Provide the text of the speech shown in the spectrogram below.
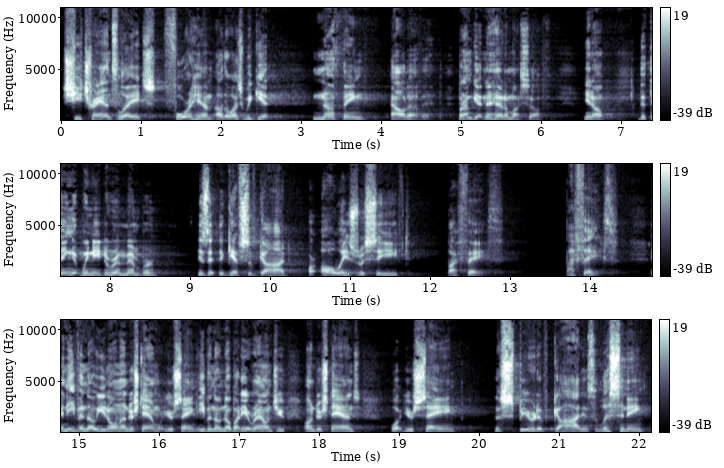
she translates for him. Otherwise, we get nothing out of it. But I'm getting ahead of myself. You know, the thing that we need to remember is that the gifts of God are always received by faith. By faith. And even though you don't understand what you're saying, even though nobody around you understands what you're saying, the Spirit of God is listening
